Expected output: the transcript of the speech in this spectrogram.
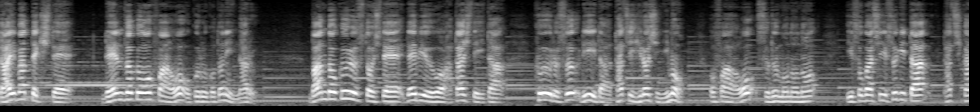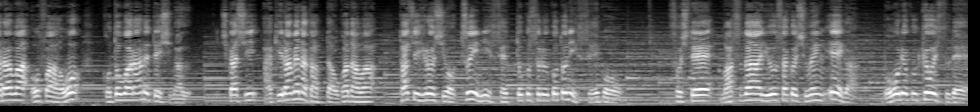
大抜擢して連続オファーを送ることになる。バンドクールスとしてデビューを果たしていたクールスリーダー舘ひろしにもオファーをするものの忙しすぎた舘からはオファーを断られてしまう。しかし諦めなかった岡田は舘ひろしをついに説得することに成功。そして増田優作主演映画「暴力教室」で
